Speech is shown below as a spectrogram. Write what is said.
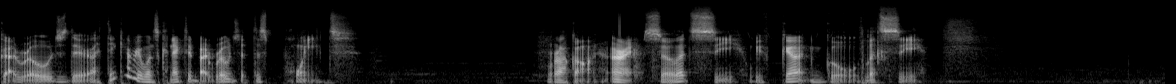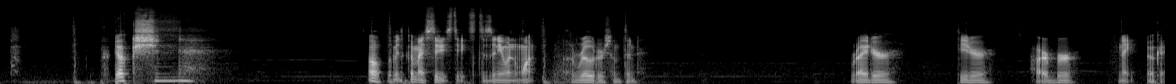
Got roads there. I think everyone's connected by roads at this point. Rock on. Alright, so let's see. We've got gold. Let's see. Production. Oh, let me look at my city-states. Does anyone want a road or something? Writer, theater, harbor, Knight. Okay.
